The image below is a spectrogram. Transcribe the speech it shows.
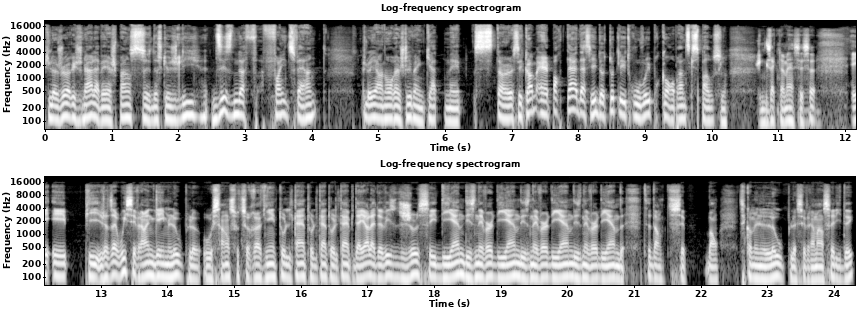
Puis le jeu original avait, je pense, de ce que je lis, 19 fins différentes. Puis là, ils en ont rajouté 24. Mais c'est comme important d'essayer de toutes les trouver pour comprendre ce qui se passe. Là. Exactement, c'est ça. Et, et je veux dire, oui, c'est vraiment une game loop, au sens où tu reviens tout le temps, tout le temps, tout le temps. Puis d'ailleurs, la devise du jeu, c'est The end is never the end, is never the end, is never the end. donc, c'est bon, c'est comme une loop, c'est vraiment ça l'idée.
